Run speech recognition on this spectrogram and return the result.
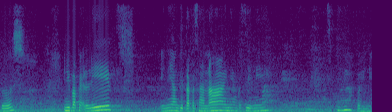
Terus ini pakai lift. Ini yang kita ke sana ini yang ke sini. Ini apa ini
